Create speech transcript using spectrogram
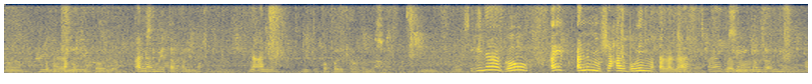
Hmm. Ano ba. Ano? Kasi may tatanim ako doon. Na ano? Dito papalitan ko na siya. Oh, Sige na, go. Ay, ano mo siya? Kalbuhin mo talaga? Ay, Kasi ganun. matandaan mo. eh.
